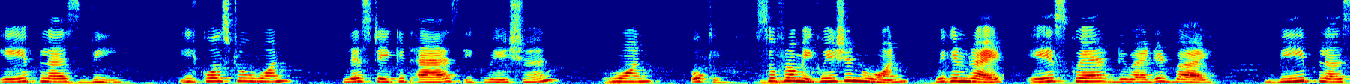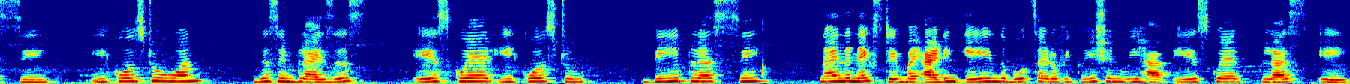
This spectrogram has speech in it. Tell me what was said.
a plus b equals to 1. Let's take it as equation 1. Okay. So from equation 1, we can write a square divided by b plus c equals to 1. This implies a square equals to b plus c. Now in the next step, by adding a in the both side of equation, we have a square plus a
